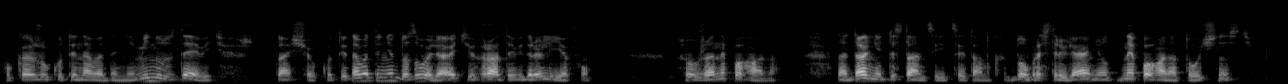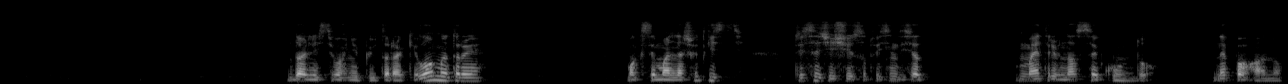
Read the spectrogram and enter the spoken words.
покажу кути наведення. Мінус 9. Та що, кути наведення дозволяють грати від рельєфу. Що вже непогано. На дальній дистанції цей танк добре стріляє, у нього непогана точність. Дальність вогню 1,5 км. Максимальна швидкість 1680 метрів на секунду. Непогано.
